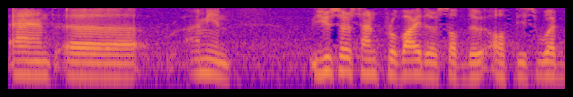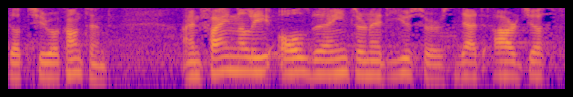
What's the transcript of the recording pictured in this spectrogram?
and, uh, I mean, users and providers of, the, of this Web.0 content. And finally, all the internet users that are just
